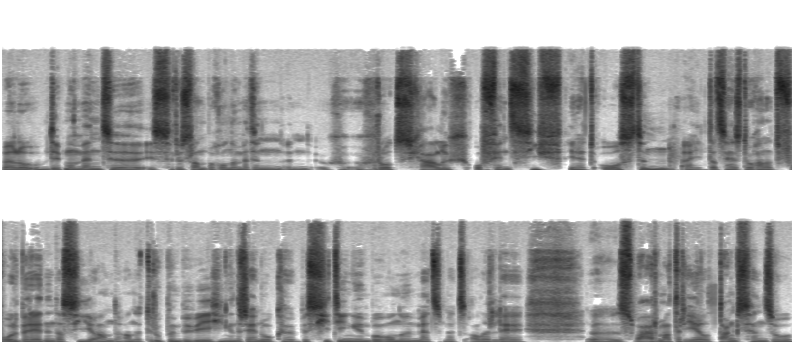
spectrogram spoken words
Wel, op dit moment uh, is Rusland begonnen met een, een grootschalig offensief in het oosten. Dat zijn ze toch aan het voorbereiden. Dat zie je aan de, aan de troepenbewegingen. Er zijn ook uh, beschietingen begonnen met, met allerlei uh, zwaar materieel, tanks en zo.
